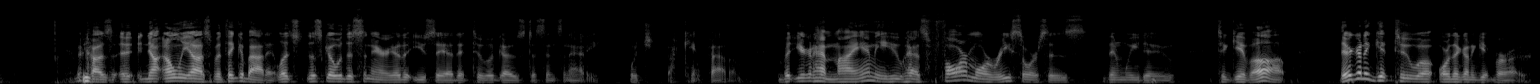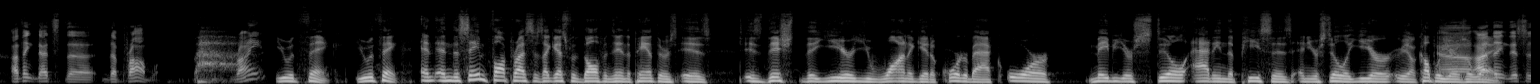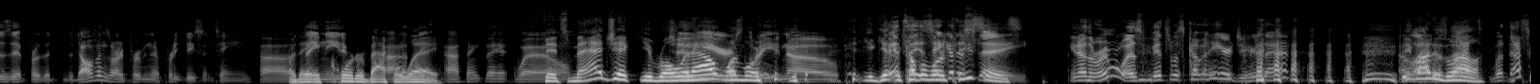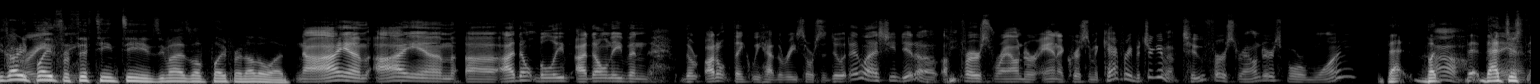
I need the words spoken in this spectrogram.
because uh, not only us, but think about it. Let's let's go with the scenario that you said that Tua goes to Cincinnati, which I can't fathom. But you're going to have Miami, who has far more resources than we do to give up. They're going to get Tua, or they're going to get Burrow. I think that's the the problem, right? You would think. You would think. And and the same thought process, I guess, for the Dolphins and the Panthers is is this the year you want to get a quarterback, or maybe you're still adding the pieces and you're still a year, you know, a couple Uh, years away. I think this is it for the the Dolphins. Already proven they're a pretty decent team. Uh, Are they a need quarterback I away? Think, I think they. Well, Fitz magic. You roll it out years, one more. three- no, you get Fitz, a couple more pieces. Stay? You know, the rumor was Fitz was coming here. Did you hear that? He like, might as well. that's- but that's He's already played for 15 teams. He might as well play for another one. No, I am. I am. Uh, I don't believe. I don't even. The, I don't think we have the resources to do it unless you did a, a first rounder and a Christian McCaffrey. But you're giving up two first rounders for one. That, but Oh, th- that just,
